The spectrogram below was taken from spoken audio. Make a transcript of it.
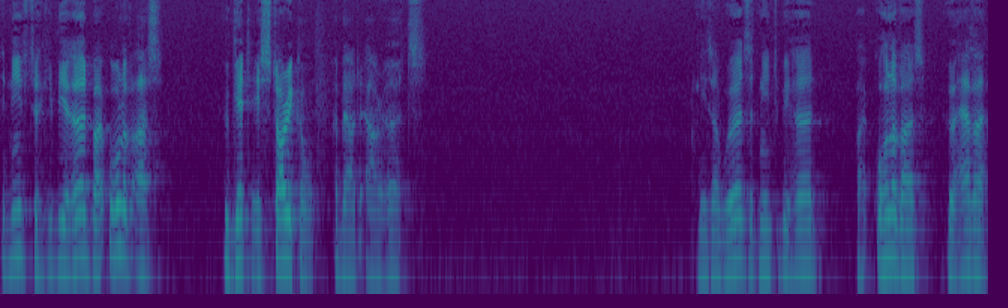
It needs to be heard by all of us who get historical about our hurts. These are words that need to be heard by all of us who have a,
